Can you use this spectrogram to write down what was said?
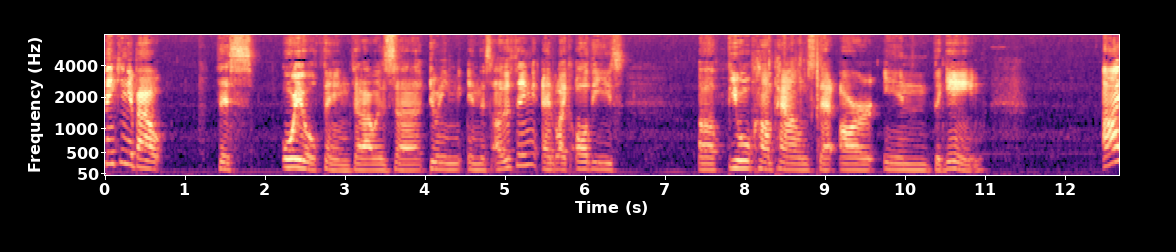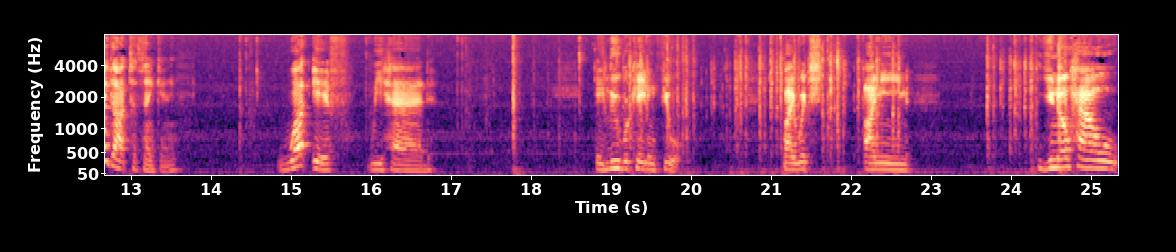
thinking about this oil thing that I was uh, doing in this other thing, and like all these uh, fuel compounds that are in the game, I got to thinking, what if we had a lubricating fuel? By which I mean, you know how,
